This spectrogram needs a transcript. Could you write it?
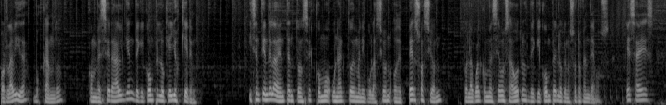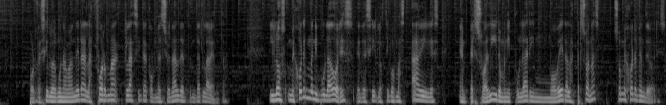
por la vida buscando convencer a alguien de que compre lo que ellos quieren. Y se entiende la venta entonces como un acto de manipulación o de persuasión por la cual convencemos a otros de que compren lo que nosotros vendemos. Esa es, por decirlo de alguna manera, la forma clásica convencional de entender la venta. Y los mejores manipuladores, es decir, los tipos más hábiles en persuadir o manipular y mover a las personas, son mejores vendedores.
